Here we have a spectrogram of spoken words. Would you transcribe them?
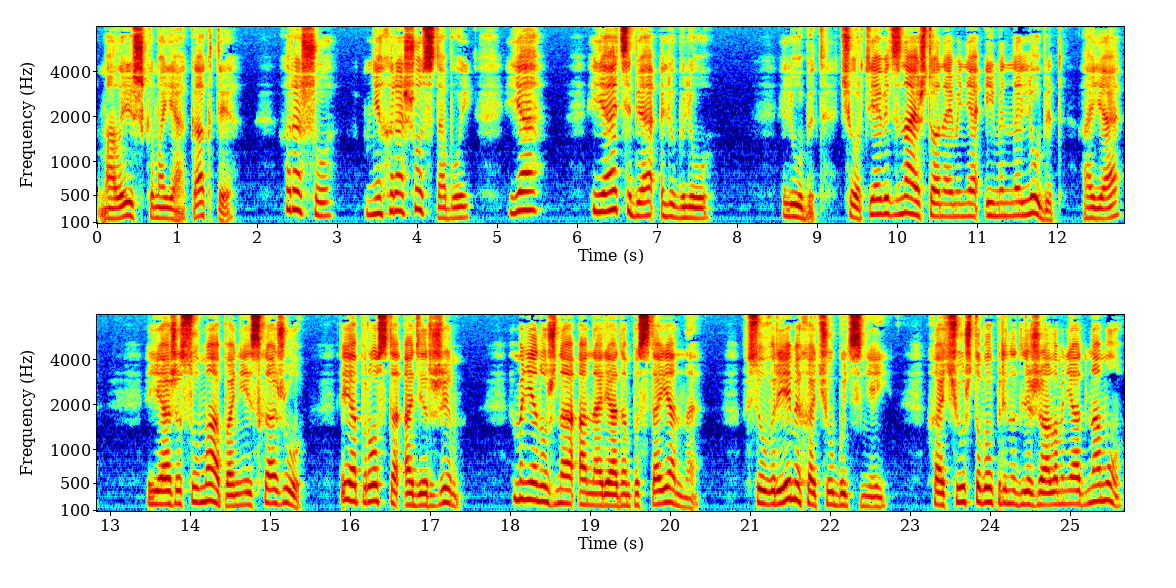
«Малышка моя, как ты?» «Хорошо. Мне хорошо с тобой. Я... я тебя люблю». «Любит. Черт, я ведь знаю, что она меня именно любит. А я? Я же с ума по ней схожу. Я просто одержим. Мне нужна она рядом постоянно. Все время хочу быть с ней. Хочу, чтобы принадлежала мне одному.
